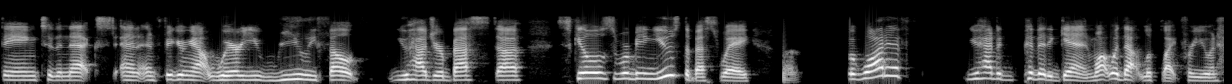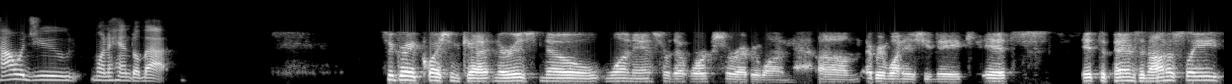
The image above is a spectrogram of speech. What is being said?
thing to the next and, and figuring out where you really felt you had your best uh, skills were being used the best way. But what if you had to pivot again? What would that look like for you, and how would you want to handle that? It's a great question, Kat. And there is no one answer that works for everyone. Um, everyone is unique. It's it depends, and honestly,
